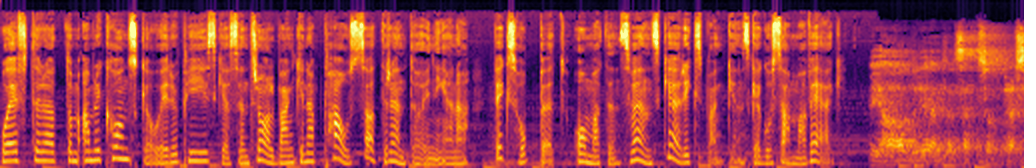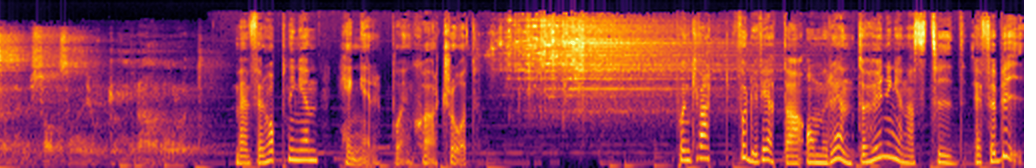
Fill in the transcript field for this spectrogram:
Och efter att de amerikanska och europeiska centralbankerna pausat räntehöjningarna väcks hoppet om att den svenska riksbanken ska gå samma väg. Vi har aldrig egentligen sett så pressade hushåll som vi gjort under det här året. Men förhoppningen hänger på en skör tråd. På en kvart får du veta om räntehöjningarnas tid är förbi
